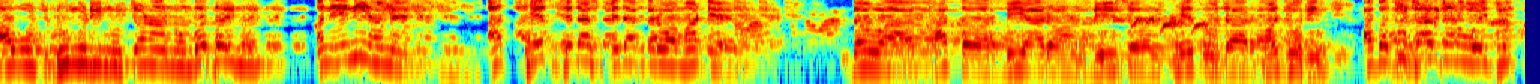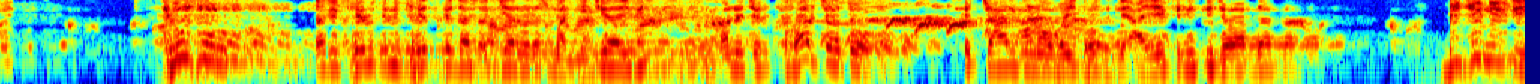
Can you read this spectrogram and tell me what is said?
આવું જ ડુંગળીનું, ચણાનું, બધાયનું. અને એની સામે આ ખેત પેદાશ પેદા કરવા માટે દવા, ખાતર, બિયારણ, ડીઝલ, ખેત ઉજાર, મજૂરી, આ બધું ચાર ગણું હોય થયું થયું શું? કે ખેડૂતની ખેત પેદાશ અગિયાર વર્ષમાં નીચે આવી અને જે ખર્ચ હતો એ ચાર ગણો વૈધો એટલે આ એક નીતિ જવાબદાર. બીજી નીતિ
